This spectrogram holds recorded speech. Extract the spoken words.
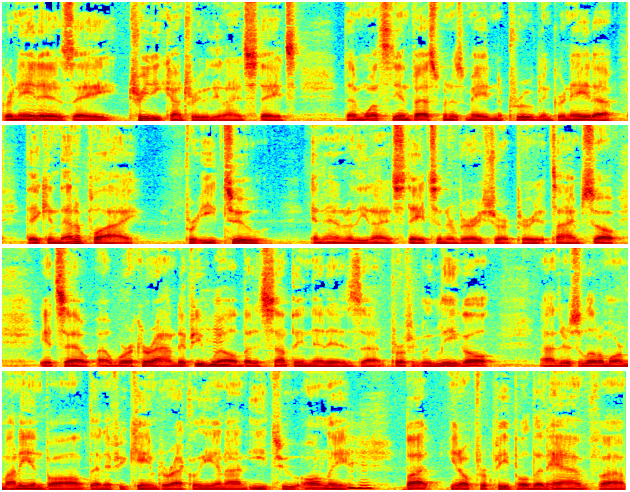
Grenada is a treaty country with the United States. then once the investment is made and approved in Grenada, they can then apply for E2 and enter the United States in a very short period of time. So it's a, a workaround, if you Mm-hmm. will, but it's something that is uh, perfectly legal. Uh, there's a little more money involved than if you came directly in on E2 only. Mm-hmm. But you know, for people that have uh,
